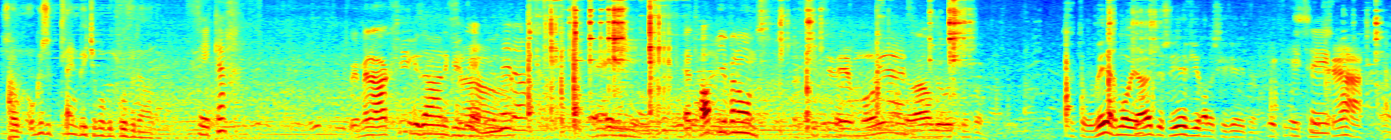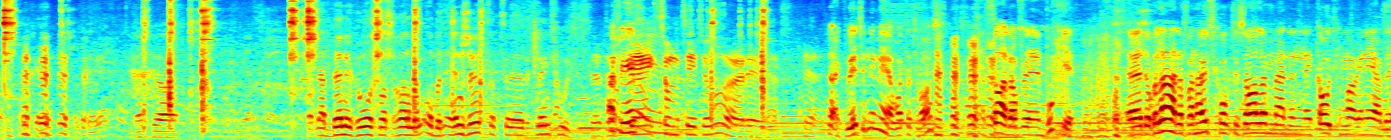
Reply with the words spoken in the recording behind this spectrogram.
zou ik ook eens een klein beetje mogen proeven dadelijk? Zeker. Goedemiddag. Zie gedaan. Goedemiddag. Hey, het hapje van ons. Het ziet er weer mooi uit. Ja, doe het super. Het ziet er weer mooi uit, dus u heeft hier alles gegeten. Ik eet hier graag. Oké, oké. Okay. Dankjewel net binnen gehoord wat er allemaal op en in zit. Dat, uh, dat klinkt goed. Dat, dat krijg ik zo meteen te horen. Ja. ja. ik weet het niet meer wat het was. Het staat op in een boekje. Uh, de rollade van huisgekookte zalm met een koud gemarineerde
